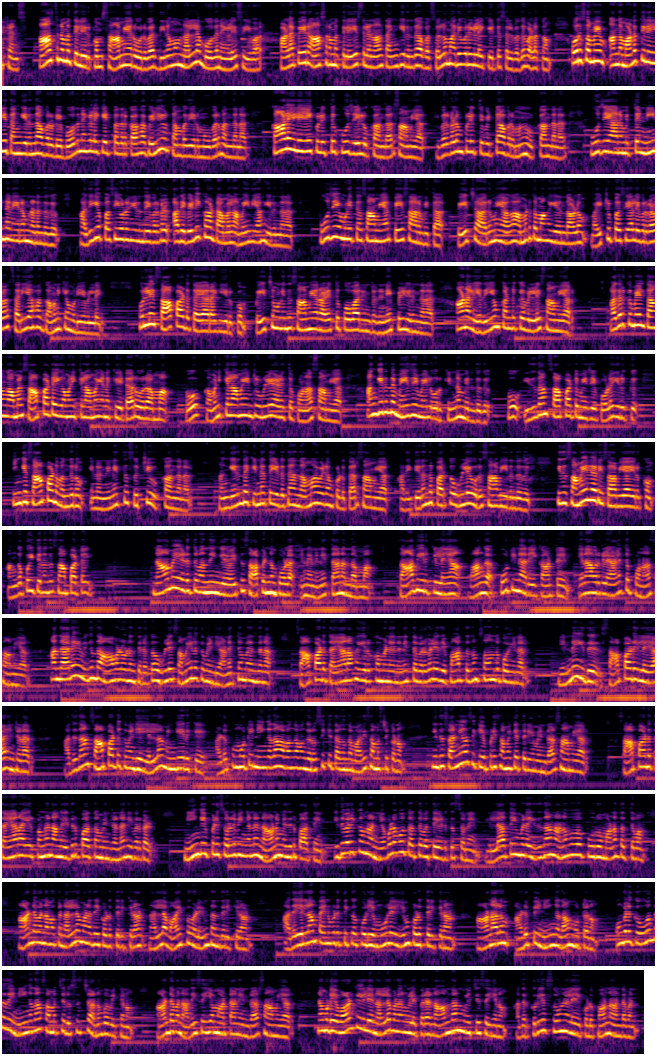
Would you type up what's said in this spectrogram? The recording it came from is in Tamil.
ஃப்ரெண்ட்ஸ் ஆசிரமத்தில் இருக்கும் சாமியார் ஒருவர் தினமும் நல்ல போதனைகளை செய்வார். பல பேர் ஆசிரமத்திலேயே சில நாள் தங்கியிருந்து அவர் சொல்லும் அறிவுரைகளை கேட்டு செல்வது வழக்கம். ஒரு சமயம் அந்த மடத்திலேயே தங்கியிருந்து அவருடைய போதனைகளை கேட்பதற்காக வெளியூர் தம்பதியர் மூவர் வந்தனர். காலையிலேயே குளித்து பூஜையில் உட்கார்ந்தார் சாமியார். இவர்களும் குளித்துவிட்டு அவர் முன் உட்கார்ந்தனர். பூஜை ஆரம்பித்து நீண்ட நேரம் நடந்தது. அதிக பசியுடன் இருந்த இவர்கள் அதை வெளிக்காட்டாமல் அமைதியாக இருந்தனர். பூஜையை முடித்த சாமியார் பேச ஆரம்பித்தார். பேச்சு அருமையாக அமிர்தமாக இருந்தாலும் வயிற்றுப்பசியால் இவர்களால் சரியாக கவனிக்க முடியவில்லை. உள்ளே சாப்பாடு தயாராகி இருக்கும். பேச்சு முடிந்து சாமியார் அழைத்து போவார் என்ற நினைப்பில் இருந்தனர். ஆனால் எதையும் கண்டுக்கவில்லை சாமியார். அதற்கு மேல் தாங்காமல் சாப்பாட்டை கவனிக்கலாமா? என கேட்டார் ஒரு அம்மா. ஓ கவனிக்கலாமா என்று உள்ளே அழைத்து போனார் சாமியார். அங்கிருந்த மேஜை மேல் ஒரு கிண்ணம் இருந்தது. ஓ இதுதான் சாப்பாட்டு மேஜை போல இருக்கு. இங்கே சாப்பாடு வந்துடும் என நினைத்து சுற்றி உட்கார்ந்தனர். அங்கிருந்த கிண்ணத்தை எடுத்து அந்த அம்மாவிடம் கொடுத்தார் சாமியார். அதை திறந்து பார்க்க உள்ளே ஒரு சாவி இருந்தது. இது சமையலறை சாவியா இருக்கும். அங்க போய் திறந்து சாப்பாட்டை. நாமே எடுத்து வந்து இங்கே வைத்து சாப்பிடணும் போல என நினைத்தார் அந்த அம்மா. சாவி இருக்கு இல்லையா? வாங்க பூட்டின அறையை காட்டுறேன் என அவர்களை அழைத்து போனார் சாமியார். அந்த அறையை மிகுந்த ஆவலுடன் திறக்க உள்ளே சமையலுக்கு வேண்டிய அனைத்தும் இருந்தன சாப்பாடு தயாராக இருக்கும் என நினைத்தவர்கள் இதை பார்த்ததும் சோர்ந்து போயினர். என்ன இது? சாப்பாடு இல்லையா? என்றனர். அதுதான் சாப்பாட்டுக்கு வேண்டிய எல்லாம் இங்கே இருக்கே. அடுப்பு மூட்டி நீங்கள் தான் அவங்க அவங்க ருசிக்கு தகுந்த மாதிரி சமைச்சுக்கணும். இந்த சன்னியாசிக்கு எப்படி சமைக்க தெரியும் என்றார் சாமியார். சாப்பாடு தயாராகிருக்கோம்னு நாங்கள் எதிர்பார்த்தோம் என்றனர் இவர்கள். நீங்கள் இப்படி சொல்லுவீங்கன்னு நானும் எதிர்பார்த்தேன். இதுவரைக்கும் நான் எவ்வளவோ தத்துவத்தை எடுத்து சொன்னேன். எல்லாத்தையும் விட இதுதான் அனுபவபூர்வமான தத்துவம். ஆண்டவன் நமக்கு நல்ல மனதை கொடுத்திருக்கிறான் நல்ல வாய்ப்புகளையும் தந்திருக்கிறான். அதையெல்லாம் பயன்படுத்திக்கக்கூடிய மூலையையும் மூளையையும் கொடுத்திருக்கிறான். ஆனாலும் அடுப்பை நீங்கள் தான் மூட்டணும். உங்களுக்கு உகந்ததை நீங்க தான் சமைச்சு ருசிச்சு அனுபவிக்கணும். ஆண்டவன் அதை செய்ய மாட்டான் என்றார் சாமியார். நம்முடைய வாழ்க்கையிலே நல்ல பலன்களை பெற நாம் தான் முயற்சி செய்யணும். அதற்குரிய சூழ்நிலையை கொடுப்பான் ஆண்டவன்.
